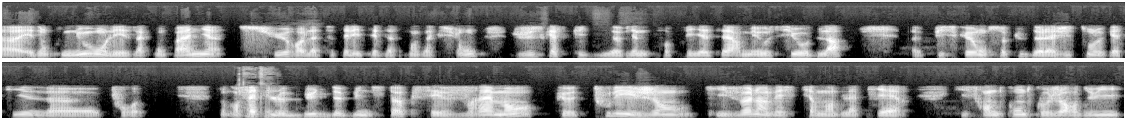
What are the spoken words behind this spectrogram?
Euh, et donc nous, on les accompagne sur la totalité de la transaction jusqu'à ce qu'ils deviennent propriétaires, mais aussi au-delà, puisqu'on s'occupe de la gestion locative pour eux. Donc en fait, le but de Beanstock, c'est vraiment que tous les gens qui veulent investir dans de la pierre, qui se rendent compte qu'aujourd'hui,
